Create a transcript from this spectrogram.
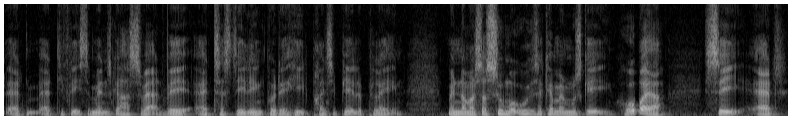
at, at de fleste mennesker har svært ved at tage stilling på det helt principielle plan. Men når man så zoomer ud, så kan man måske, håber jeg, se, at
